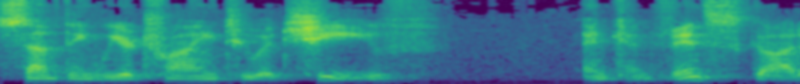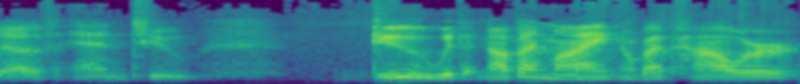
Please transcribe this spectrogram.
something we are trying to achieve and convince God of and to do with it, not by might nor by power,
